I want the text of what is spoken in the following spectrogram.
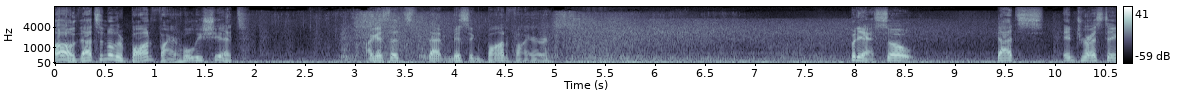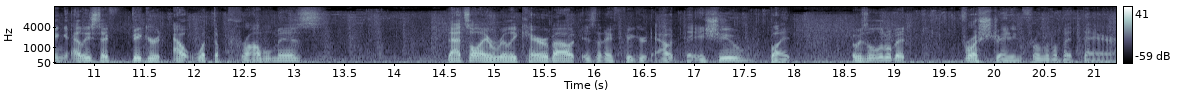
Oh, that's another bonfire. Holy shit. I guess that's that missing bonfire. But yeah, so that's interesting. At least I figured out what the problem is. That's all I really care about is that I figured out the issue, but it was a little bit frustrating for a little bit there.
